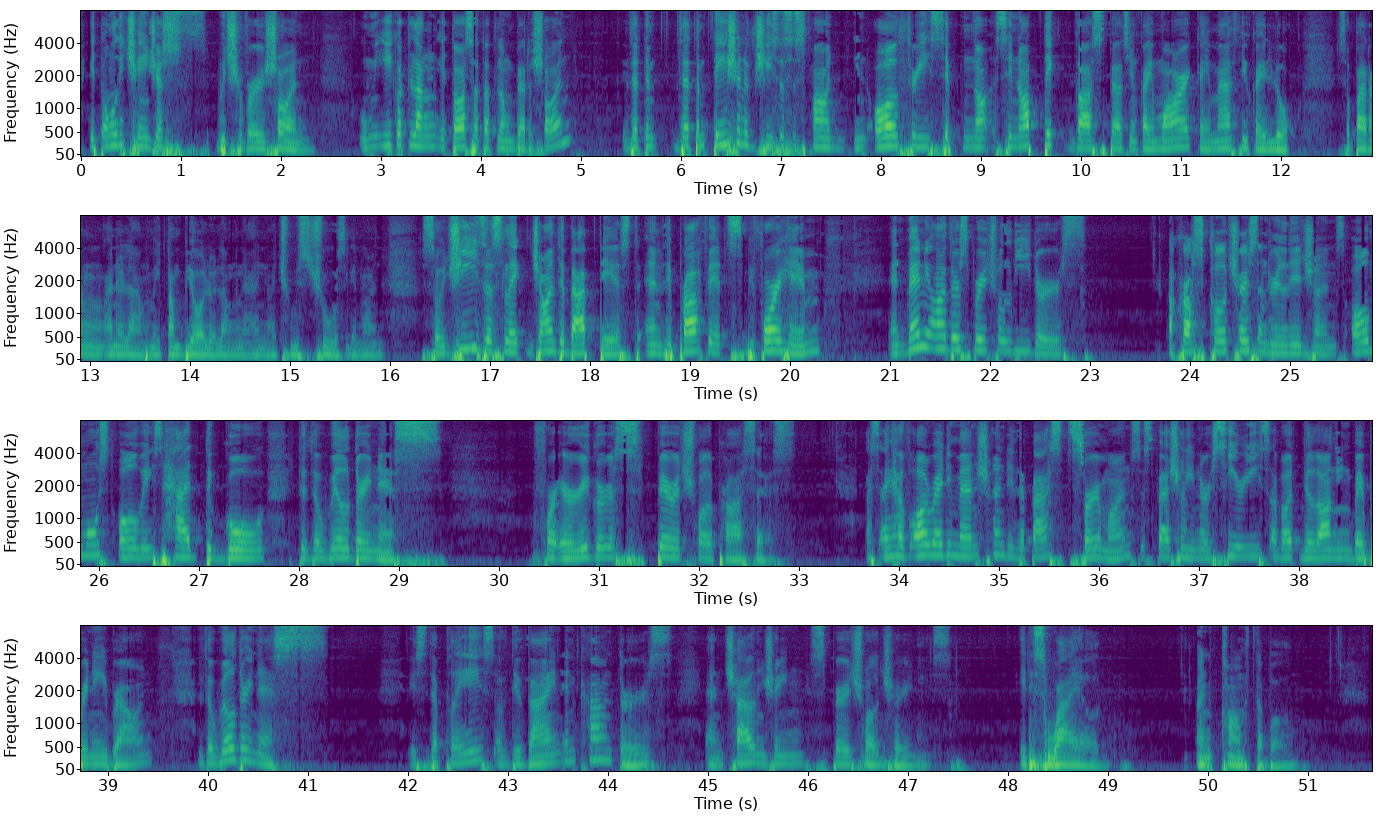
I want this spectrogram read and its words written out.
It only changes which version. Umiikot lang ito sa tatlong version. The, tem- the temptation of Jesus is found in all three synoptic gospels, yung kay Mark, kay Matthew, kay Luke. So parang ano lang, may tambiolo lang na ano, choose, choose, ganon. So Jesus, like John the Baptist and the prophets before him, and many other spiritual leaders across cultures and religions, almost always had to go to the wilderness for a rigorous spiritual process. As I have already mentioned in the past sermons, especially in our series about belonging by Brene Brown, the wilderness is the place of divine encounters and challenging spiritual journeys. It is wild, uncomfortable,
